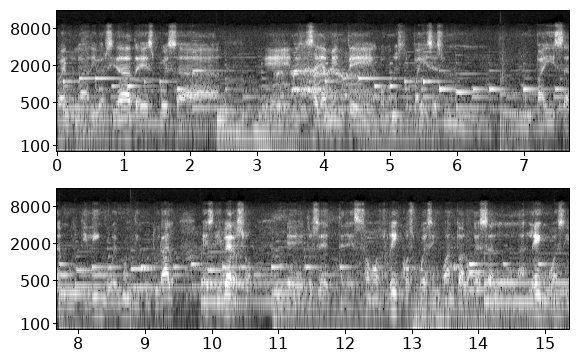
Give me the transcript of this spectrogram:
Bueno, la diversidad es pues eh, necesariamente como nuestro país es un, país multilingüe, multicultural, es diverso, eh, entonces somos ricos pues en cuanto a lo que es las lenguas y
